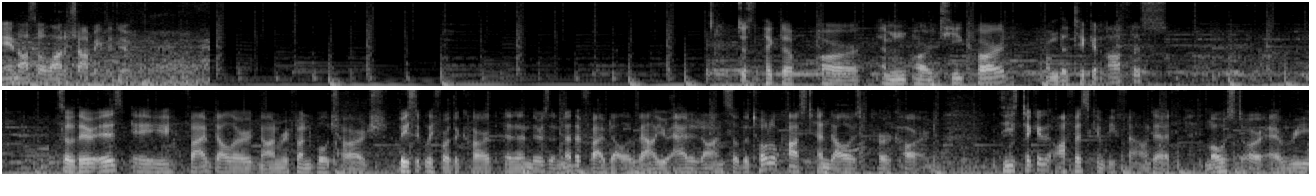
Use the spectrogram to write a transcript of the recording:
and also a lot of shopping to do. Just picked up our MRT card from the ticket office. So there is a $5 non-refundable charge basically for the card and then there's another $5 value added on so the total costs $10 per card. These ticket office can be found at most or every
